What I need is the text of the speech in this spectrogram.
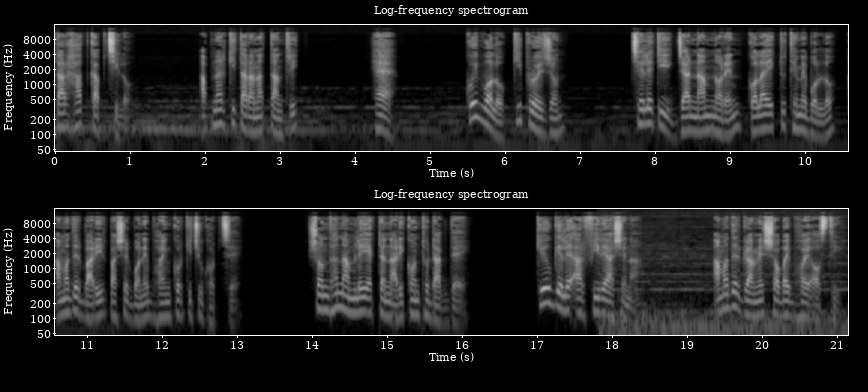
তার হাত কাঁপছিল। আপনার কি তারানাথ তান্ত্রিক? হ্যাঁ। কই বলো, কি প্রয়োজন? ছেলেটি, যার নাম নরেন, গলায় একটু থেমে বলল, আমাদের বাড়ির পাশের বনে ভয়ঙ্কর কিছু ঘটছে। সন্ধ্যা নামলেই একটা নারীকণ্ঠ ডাক দেয়। কেউ গেলে আর ফিরে আসে না। আমাদের গ্রামের সবাই ভয় অস্থির।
